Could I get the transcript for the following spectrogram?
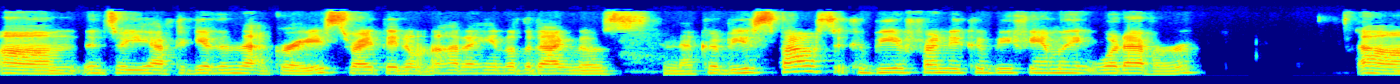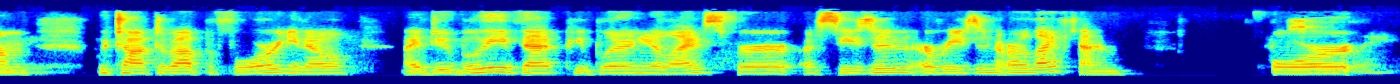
Um, and so you have to give them that grace right? They don't know how to handle the diagnosis and that could be a spouse it could be a friend it could be family whatever. Um, we talked about before you know i do believe that people are in your lives for a season a reason or a lifetime. Or Absolutely.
